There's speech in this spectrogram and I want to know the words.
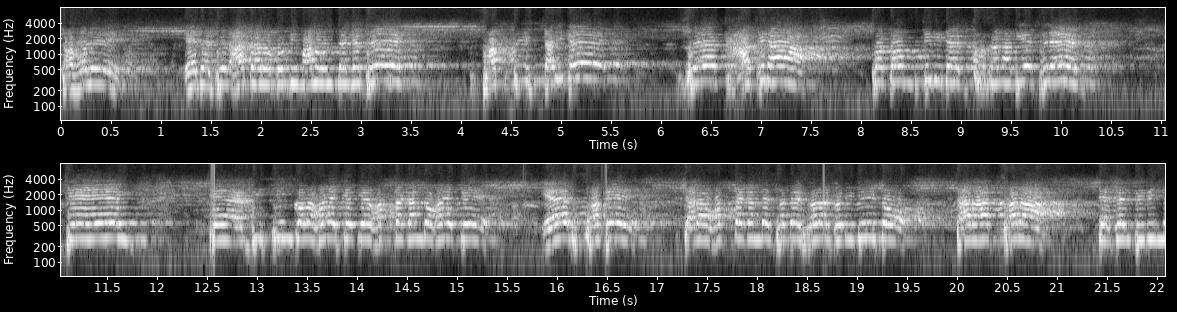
তাহলে এদেশের হাজারো কোটি মানুষ দেখেছে, ছাব্বিশ তারিখে শেখ হাসিনা প্রথম টিভিতে ঘোষণা দিয়েছিলেন যে বিশৃঙ্খলা হয়েছে, যে হত্যাকাণ্ড হয়েছে, এর সাথে যারা হত্যাকাণ্ডের সাথে সরাসরি জড়িত, তারা ছাড়া দেশের বিভিন্ন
